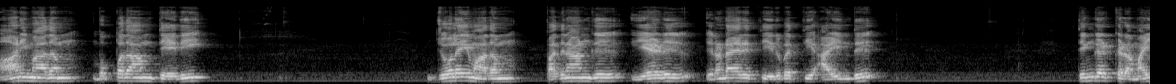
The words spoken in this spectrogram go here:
ஆனி மாதம் முப்பதாம் தேதி ஜூலை மாதம் பதினான்கு ஏழு இரண்டாயிரத்தி இருபத்தி ஐந்து திங்கட்கிழமை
